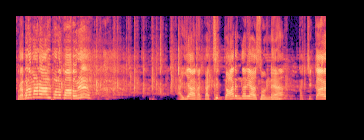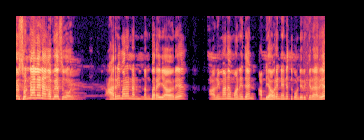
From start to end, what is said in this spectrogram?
பிரபலமான ஆள் போலப்பா அவரு. ஐயா நான் கட்சிக்காரன் தானே சொன்னேன். கட்சிக்காரர் சொன்னாலே நாங்க பேசுவோம். அருமையான நண் நண்பர் ஐயா அவரு. அருமையான மனிதன். அப்படி அவரே நினைத்து கொண்டிருக்கிறாரு.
